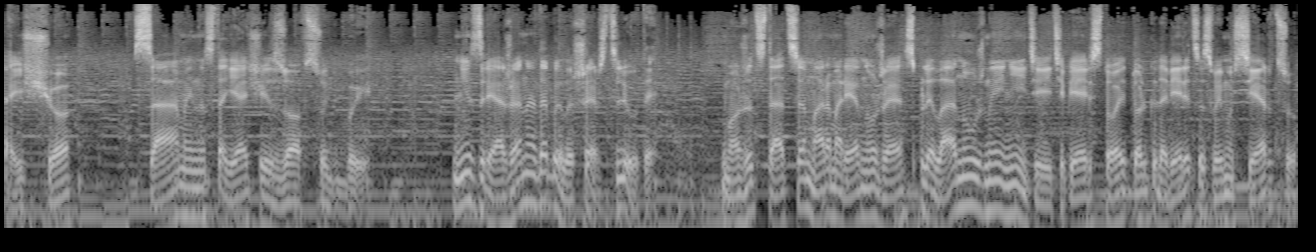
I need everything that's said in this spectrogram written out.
А еще самый настоящий зов судьбы. Не зря же она добыла шерсть люты. Может, статься, Мара Маревна уже сплела нужные нити, и теперь стоит только довериться своему сердцу.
